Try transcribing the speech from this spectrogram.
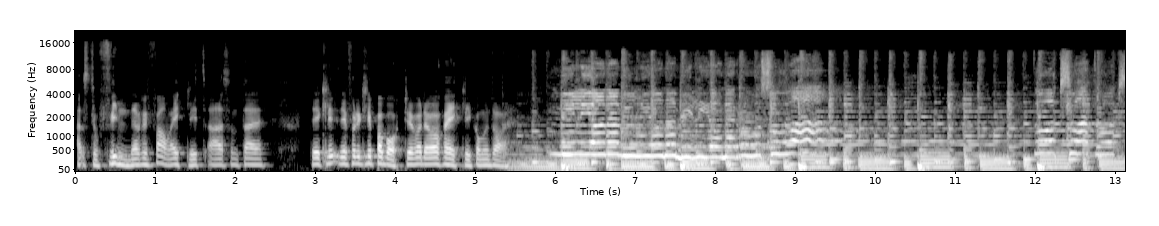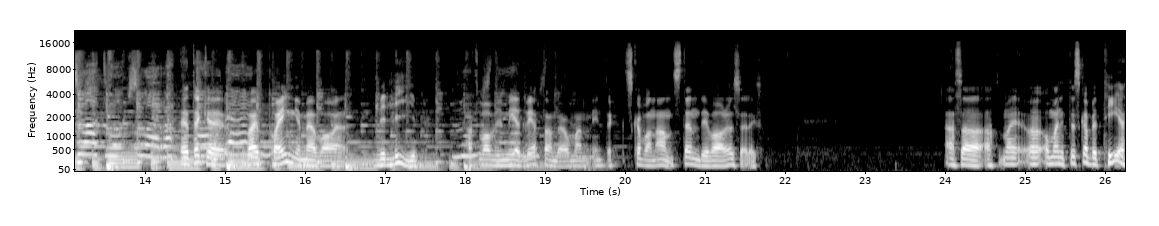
en stor finne, för fan vad äckligt. Ja, sånt där, det, det får du klippa bort, det var, det var för äcklig kommentar. Ruusua. Tuoksua, tuoksua, tuoksua Jag tänker, vad är poängen med att vara vid liv? Att vara vid medvetande om man inte ska vara en anständig varelse liksom. Alltså att man, eh, om man inte ska bete,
